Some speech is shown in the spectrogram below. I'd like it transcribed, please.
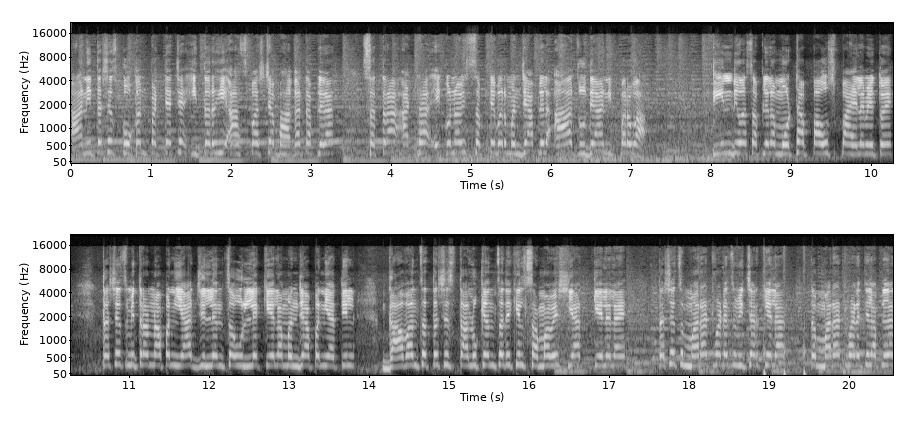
आणि तसेच कोकण पट्ट्याच्या इतरही आसपासच्या भागात आपल्याला सतरा अठरा एकोणावीस सप्टेंबर म्हणजे आपल्याला आज उद्या आणि परवा. तीन दिवस आपल्याला मोठा पाऊस पाहायला मिळतोय. तसेच मित्रांनो आपण या जिल्ह्यांचा उल्लेख केला म्हणजे आपण यातील गावांचा तसेच तालुक्यांचा देखील समावेश यात केलेला आहे. तसेच मराठवाड्याचा विचार केला तर मराठवाड्यातील आपल्याला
